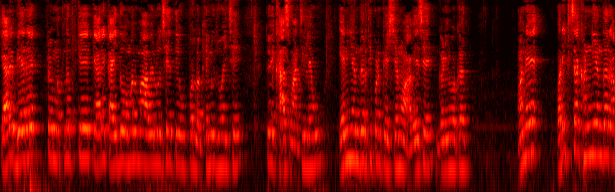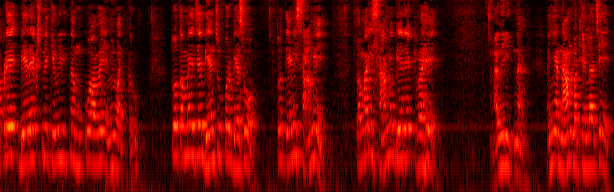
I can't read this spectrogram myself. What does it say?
ક્યારે બેરેક્ટ મતલબ કે ક્યારે કાયદો અમલમાં આવેલો છે તે ઉપર લખેલું જ હોય છે. તો એ ખાસ વાંચી લેવું. એની અંદરથી પણ ક્વેશ્ચનો આવે છે ઘણી વખત. અને પરીક્ષા ખંડની અંદર આપણે બેરેક્સને કેવી રીતના મૂકવા આવે એની વાત કરું. તો તમે જે બેન્ચ ઉપર બેસો, તો તેની સામે તમારી સામે બેરેક્ટ રહે આવી રીતના. અહીંયા નામ લખેલા છે.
